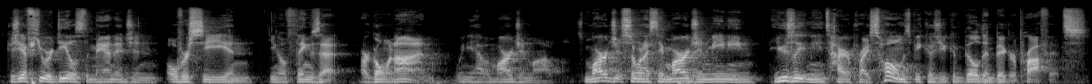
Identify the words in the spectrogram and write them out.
Because you have fewer deals to manage and oversee and, you know, things that are going on when you have a margin model. It's margin. So when I say margin, meaning usually it means higher price homes because you can build in bigger profits.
